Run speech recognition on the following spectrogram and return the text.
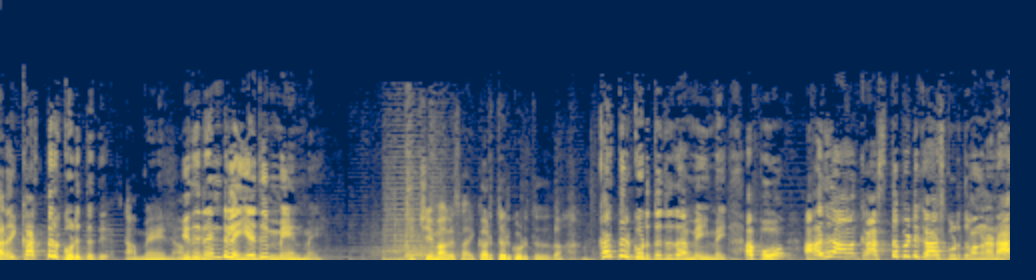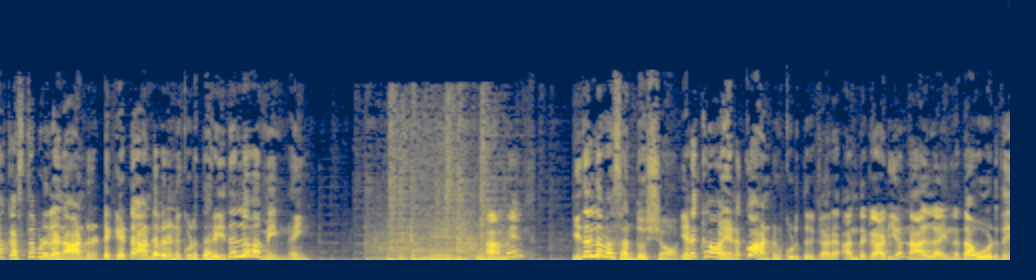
அதை கர்த்தர் கொடுத்தது. இது ரெண்டுல எது மேன்மை? நிச்சயமாக சாய் கர்த்தர் கொடுத்ததுதான். கர்த்தர் கொடுத்ததுதான் மெய்மை. அப்போ அது அவன் கஷ்டப்பட்டு காசு கொடுத்து வாங்கினா நான் கஷ்டப்படல நான் ஆண்டர்கிட்ட கேட்ட ஆண்டவர் எனக்கு கொடுத்தாரு. இதெல்லாம் மெய்மை? ஆமென். இதெல்லாம் சந்தோஷம்? எனக்கும் எனக்கும் ஆண்டர் கொடுத்துருக்காரு. அந்த காடியும் நாலு லைன்ல தான் ஓடுது.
